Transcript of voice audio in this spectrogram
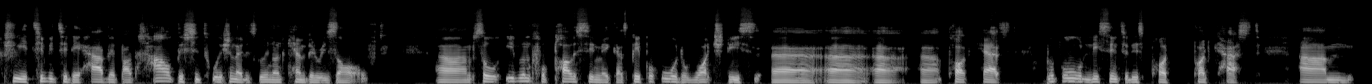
creativity they have about how the situation that is going on can be resolved. Um, so even for policymakers, people who would watch this uh, uh, uh, uh podcast, people who listen to this pod- podcast, um,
